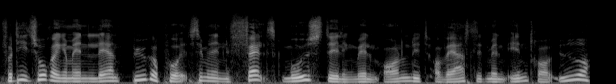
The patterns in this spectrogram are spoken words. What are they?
Fordi to læren bygger på simpelthen en falsk modstilling mellem åndeligt og værtsligt, mellem indre og ydre,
